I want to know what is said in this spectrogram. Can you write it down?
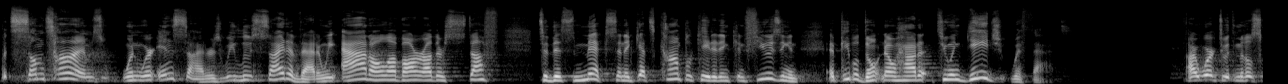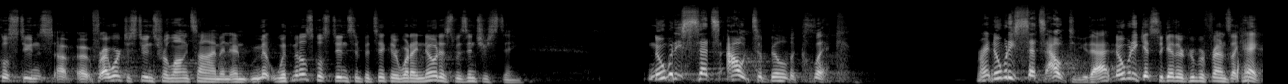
But sometimes when we're insiders, we lose sight of that and we add all of our other stuff to this mix and it gets complicated and confusing and, and people don't know how to, to engage with that. I worked with middle school students, uh, uh I worked with students for a long time, and, and with middle school students in particular, what I noticed was interesting. Nobody sets out to build a clique, right? Nobody sets out to do that. Nobody gets together a group of friends like, hey,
